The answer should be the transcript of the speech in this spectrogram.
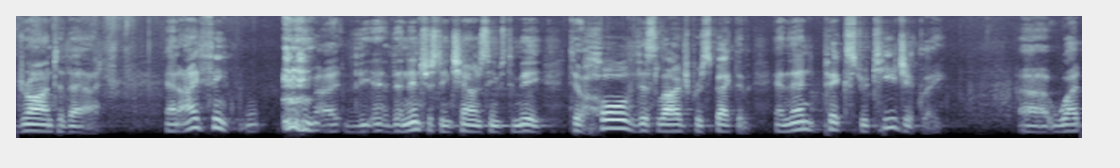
drawn to that. And I think the, an interesting challenge seems to me to hold this large perspective and then pick strategically uh, what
